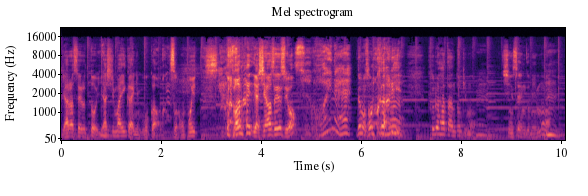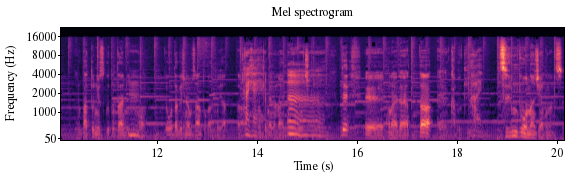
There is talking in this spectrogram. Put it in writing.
やらせると八島以外に僕は その思い浮かばない。いや幸せですよ。すごいね。でもその代わり、うん、古畑の時も、うん、新選組も、うん、バッドニュースグッドタイミングも、で大竹しのぶさんとかとやった「のけめのない。の幼稚園」で、えー、この間やった、えー、歌舞伎、はい。全部同じ役なんです。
